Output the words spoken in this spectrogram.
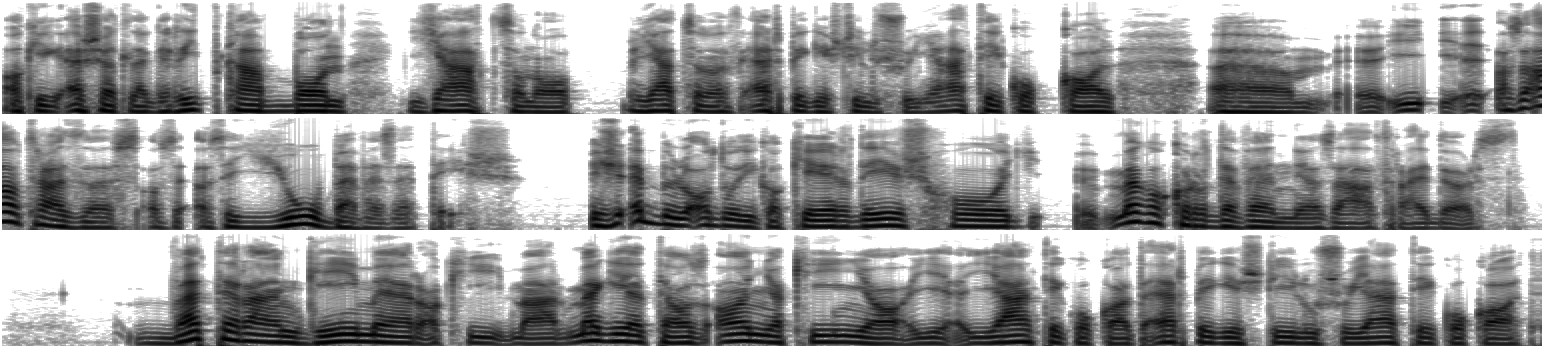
akik esetleg ritkábban játszanak játszanak RPG stílusú játékokkal. Az Outriders az, az egy jó bevezetés. És ebből adódik a kérdés, hogy meg akarod-e venni az Outriders-t? veterán gamer, aki már megélte az anyja kínja játékokat, RPG stílusú játékokat,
